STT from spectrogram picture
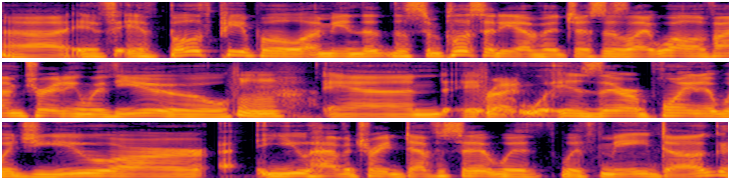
Uh, if if both people, I mean, the, the, simplicity of it just is like, well, if I'm trading with you, mm-hmm. and it, right. is there a point at which you are you have a trade deficit with with me, Doug,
